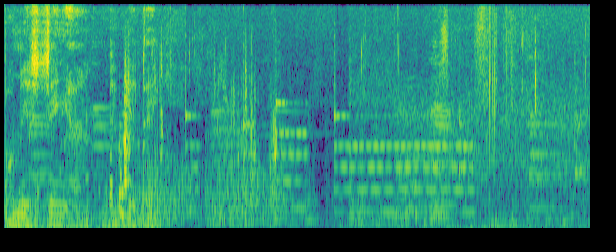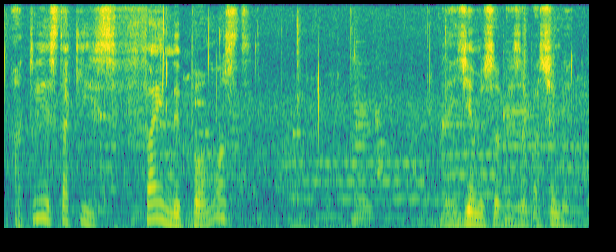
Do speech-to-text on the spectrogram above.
pomieszczenia biblioteki. Tu jest taki fajny pomost. Wejdziemy sobie, zobaczymy,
